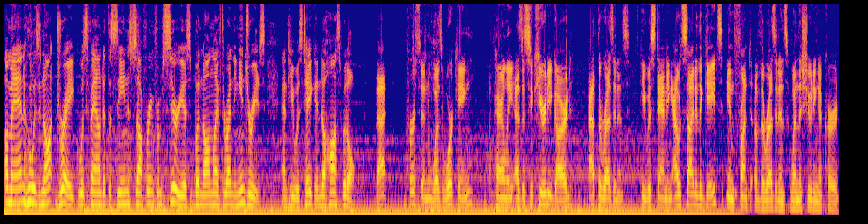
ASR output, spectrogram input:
A man who is not Drake was found at the scene suffering from serious but non life threatening injuries, and he was taken to hospital. That person was working apparently as a security guard at the residence. He was standing outside of the gates in front of the residence when the shooting occurred.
